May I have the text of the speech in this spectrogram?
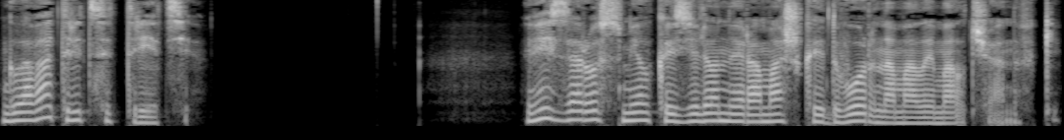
Глава 33. Весь зарос мелкой зеленой ромашкой двор на Малой Молчановке.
